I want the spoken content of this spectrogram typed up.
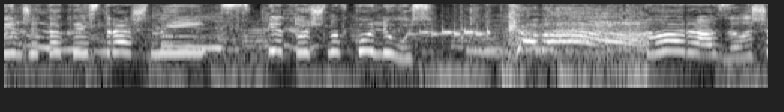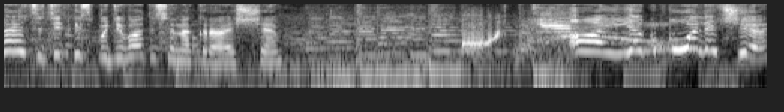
Він же такий страшний. Я точно вколюсь. Гаразд, залишається тільки сподіватися на краще. Ай, як боляче!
